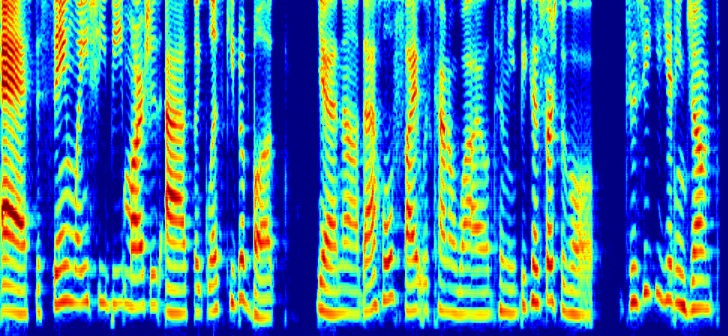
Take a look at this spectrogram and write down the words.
ass the same way she beat Marsha's ass. Like, let's keep it a buck. Yeah, nah, that whole fight was kind of wild to me because first of all, Tesehki getting jumped,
